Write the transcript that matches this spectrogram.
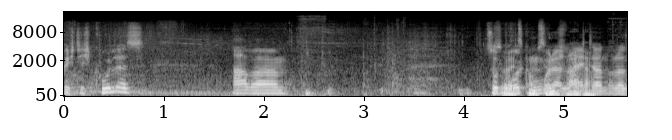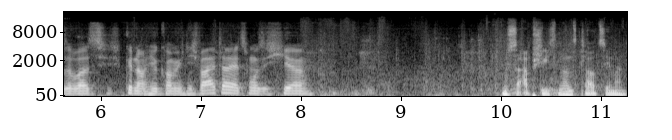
richtig cool ist. Aber So, So, Brücken oder nicht weiter. Leitern oder sowas. Genau, hier komme ich nicht weiter. Jetzt muss ich hier. Musst du abschießen, sonst klaut's jemand.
